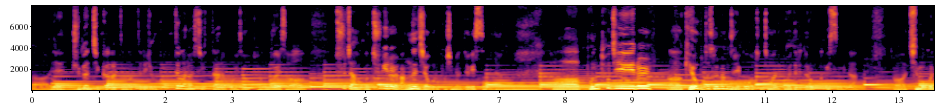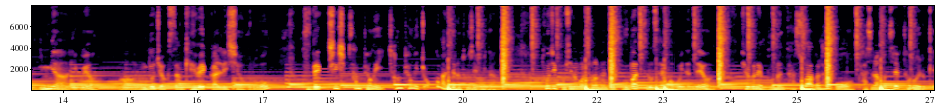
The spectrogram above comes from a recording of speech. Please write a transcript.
어, 이제 주변 집가 같은 것들이 좀 폭등을 할 수 있다라고 해서 정부에서 투자 혹은 투기를 막는 지역으로 보시면 되겠습니다. 어, 본 토지를 어, 개요부터 설명드리고 천천히 보여드리도록 하겠습니다. 어, 지목은 임야이고요. 어, 용도 지역상 계획관리 지역으로 973평에 1000평이 조금 안 되는 토지입니다. 토지 보시는 것처럼 현재 무밭으로 사용하고 있는데요. 최근에 무는 다 수확을 하고 밭을 한번 트랙터로 이렇게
